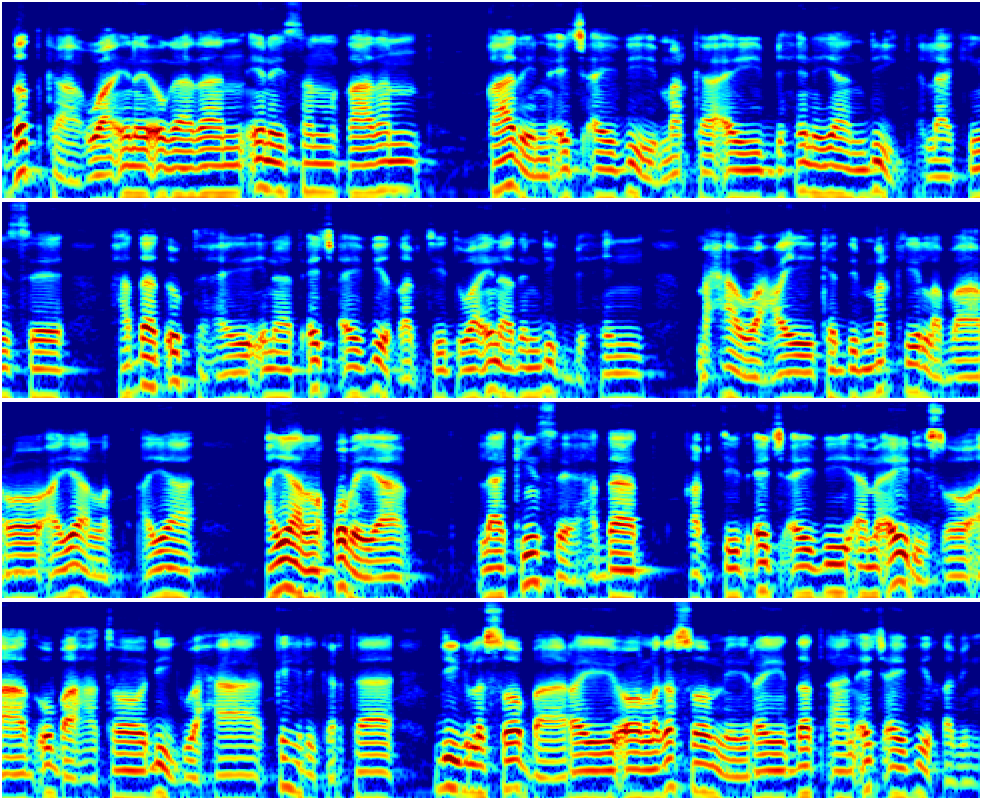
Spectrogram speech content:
dadka waa inay ogaadaan inaysan qaadin h i v marka ay bixinayaan dhiig laakiinse haddaad og tahay inaad h i v qabtid waa inaadan dhiig bixin. Maxaa wacay kadib markii la baaro ayaa la qubayaa. Laakiinse haddaad qabtid h i v ama aidis oo aada u baahato dhiig waxaa ka heli kartaa dhiig la soo baaray oo laga soo miiray dad aan h i v qabin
